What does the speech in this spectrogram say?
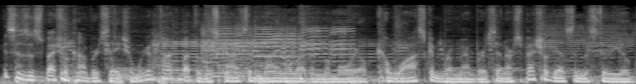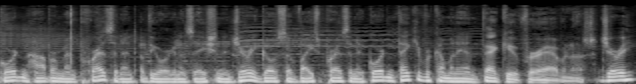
This is a special conversation. We're going to talk about the Wisconsin 9 11 Memorial Kewaskum Remembers. And our special guest in the studio, Gordon Haberman, president of the organization, and Jerry Gosa, vice president. Gordon, thank you for coming in. Thank you for having us. Jerry?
